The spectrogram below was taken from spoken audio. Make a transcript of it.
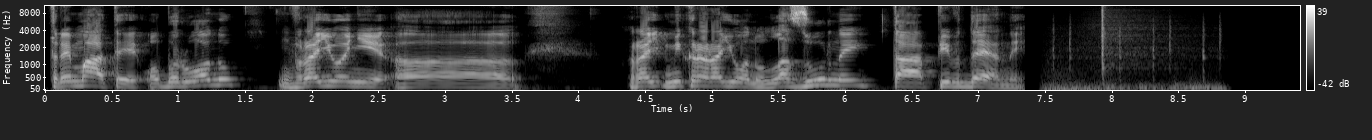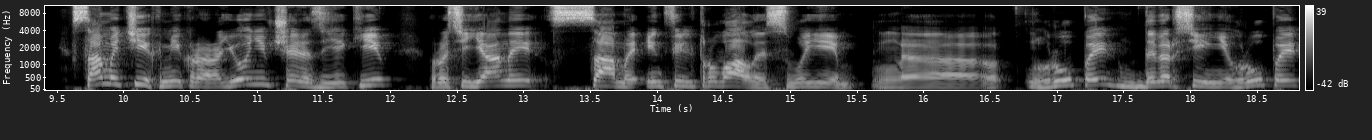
тримати оборону в районі е, мікрорайону Лазурний та Південний. Саме тих мікрорайонів, через які росіяни саме інфільтрували свої е, групи, диверсійні групи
